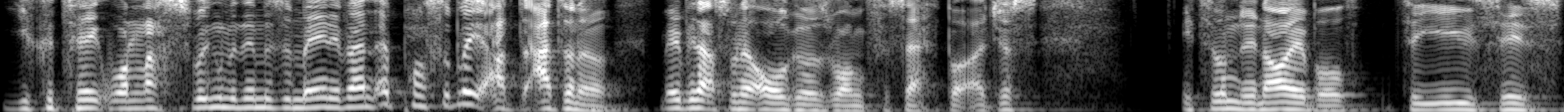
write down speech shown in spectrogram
you could take one last swing with him as a main eventer, possibly. I, I don't know. Maybe that's when it all goes wrong for Seth, but I just, it's undeniable to use his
